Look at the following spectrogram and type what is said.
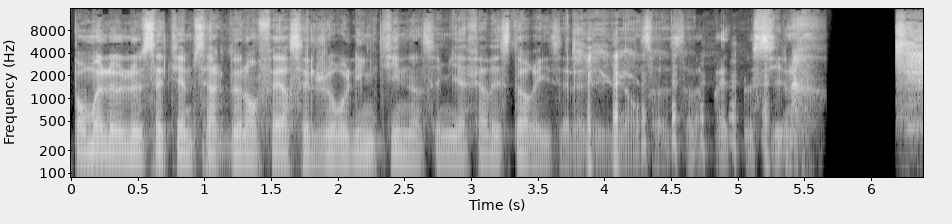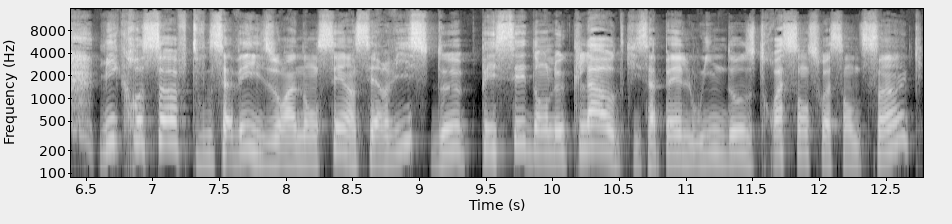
pour moi, le, septième cercle de l'enfer, c'est le jour où LinkedIn s'est mis à faire des stories. ça, ça va pas être possible. Microsoft, vous savez, ils ont annoncé un service de PC dans le cloud qui s'appelle Windows 365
